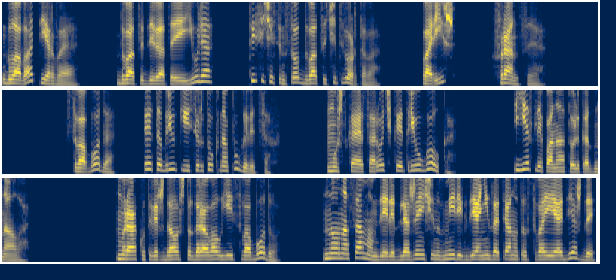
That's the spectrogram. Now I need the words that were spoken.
Глава 1. 29 июля 1724. Париж, Франция. Свобода — это брюки и сюртук на пуговицах. Мужская сорочка и треуголка. Если б она только знала. Мрак утверждал, что даровал ей свободу, но на самом деле для женщин в мире, где они затянуты в свои одежды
